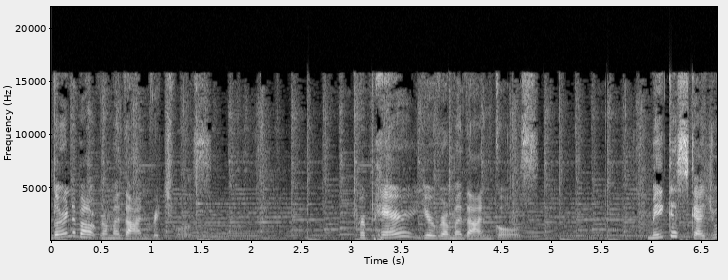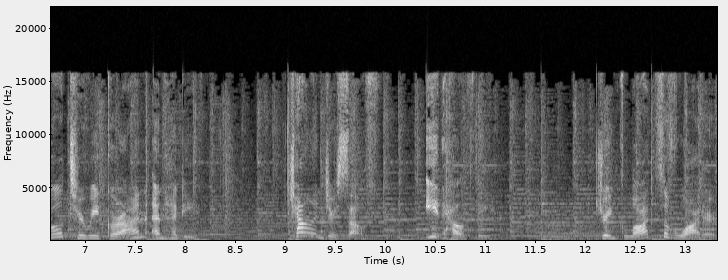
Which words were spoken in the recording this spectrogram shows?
Learn about Ramadan rituals. Prepare your Ramadan goals. Make a schedule to read Quran and Hadith. Challenge yourself. Eat healthy. Drink lots of water.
